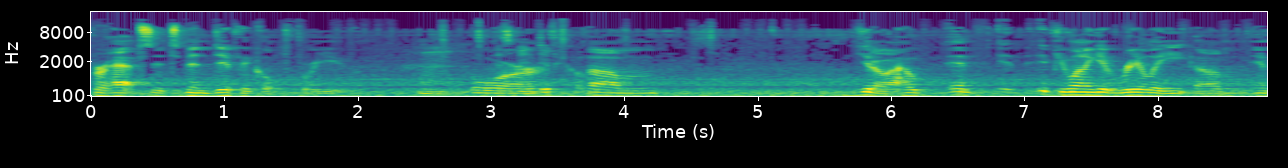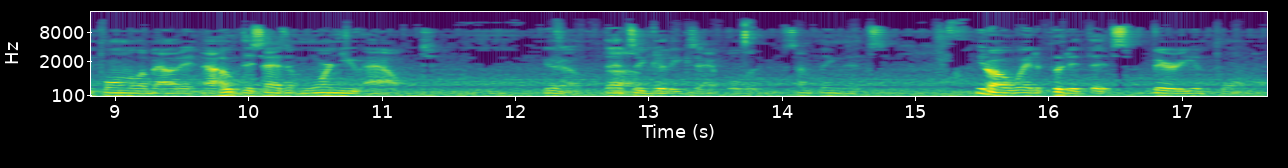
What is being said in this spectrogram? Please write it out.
perhaps it's been difficult for you. Or, Hmm. been difficult. Um, you know, I hope, and it, if you want to get really um, informal about it, I hope this hasn't worn you out. You know, that's a good example of something that's, you know, a way to put it that's very informal.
